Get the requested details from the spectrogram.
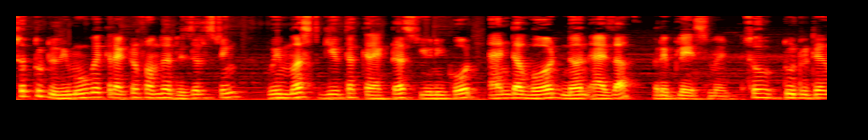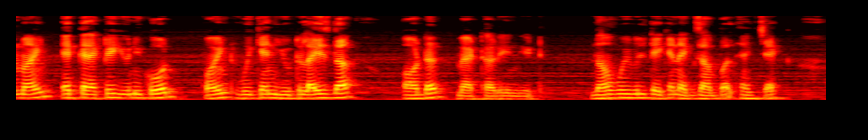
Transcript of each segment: So to remove a character from the result string, we must give the characters Unicode and the word none as a replacement. So to determine a character Unicode point we can utilize the order method in it. Now we will take an example and check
